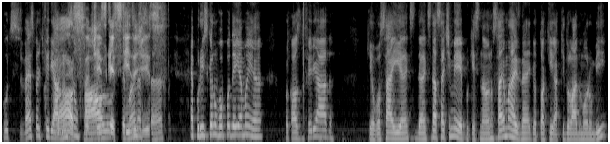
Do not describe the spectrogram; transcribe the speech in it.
Putz, véspera de feriado Nossa, em São Paulo. Eu tinha esquecido disso. Santa. É por isso que eu não vou poder ir amanhã, por causa do feriado. Que eu vou sair antes, antes das 7h30, porque senão eu não saio mais, né? Que eu tô aqui, aqui do lado do Morumbi.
